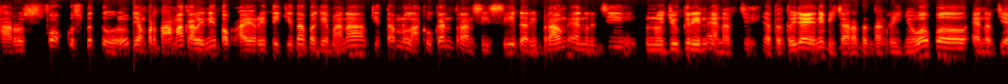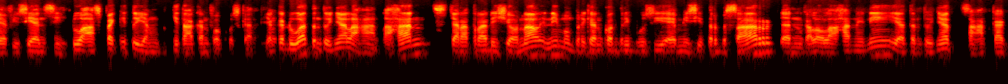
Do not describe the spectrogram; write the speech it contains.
harus fokus betul. Yang pertama kali ini top priority kita bagaimana kita melakukan transisi dari brown energy menuju green energy. Ya tentunya ini bicara bicara tentang renewable energy efisiensi. Dua aspek itu yang kita akan fokuskan. Yang kedua tentunya lahan. Lahan secara tradisional ini memberikan kontribusi emisi terbesar dan kalau lahan ini ya tentunya sangat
